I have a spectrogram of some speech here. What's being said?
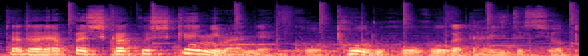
ただやっぱり資格試験にはねこう通る方法が大事ですよと。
